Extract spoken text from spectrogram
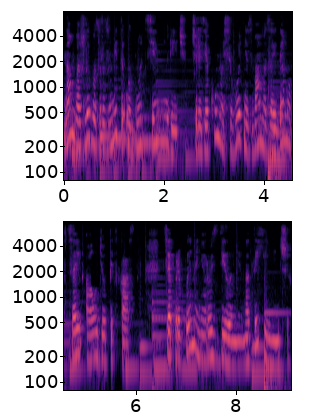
Нам важливо зрозуміти одну цінну річ, через яку ми сьогодні з вами зайдемо в цей аудіопідкаст. Це припинення розділення на тих і інших,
